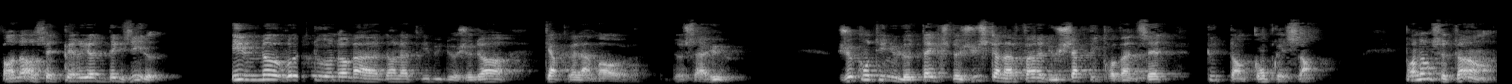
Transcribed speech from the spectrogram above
pendant cette période d'exil. Il ne retournera dans la tribu de Juda qu'après la mort de Saül. Je continue le texte jusqu'à la fin du chapitre 27 tout en compressant. Pendant ce temps,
